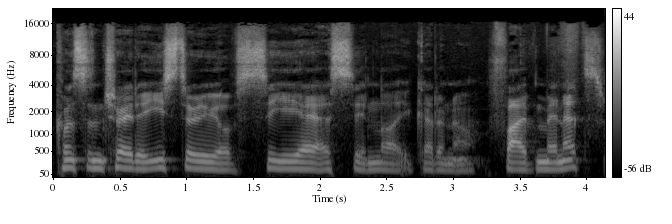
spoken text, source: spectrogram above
concentrate a history of CES in like I don't know five minutes,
